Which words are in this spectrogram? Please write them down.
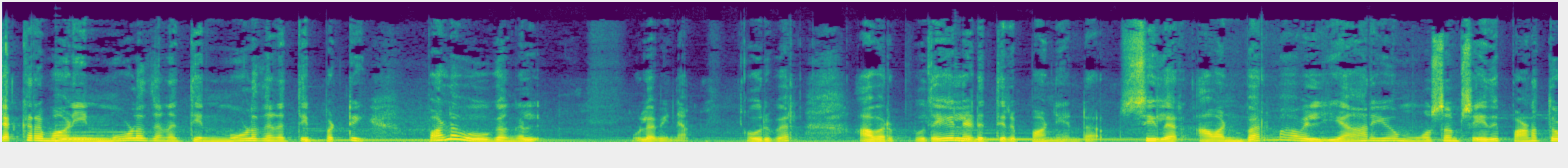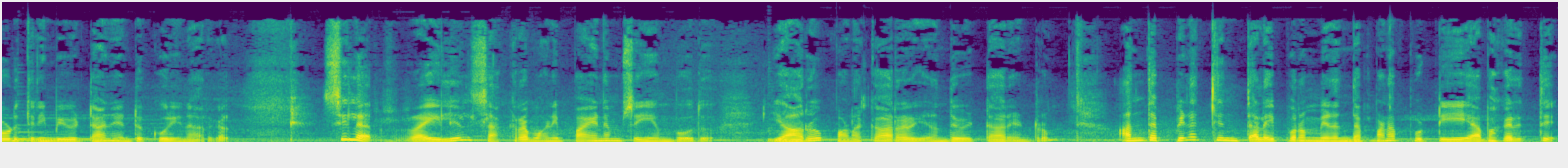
சக்கரபாணியின் மூலதனத்தின் மூலதனத்தை பற்றி பல ஊகங்கள் உளவின ஒருவர் அவர் புதையல் எடுத்திருப்பான் என்றார். சிலர் அவன் பர்மாவில் யாரையோ மோசம் செய்து பணத்தோடு திரும்பிவிட்டான் என்று கூறினார்கள். சிலர் ரயிலில் சக்கரபாணி பயணம் செய்யும்போது யாரோ பணக்காரர் இறந்துவிட்டார் என்றும் அந்த பிணத்தின் தலைப்புறம் இருந்த பணப்பொட்டியை அபகரித்து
